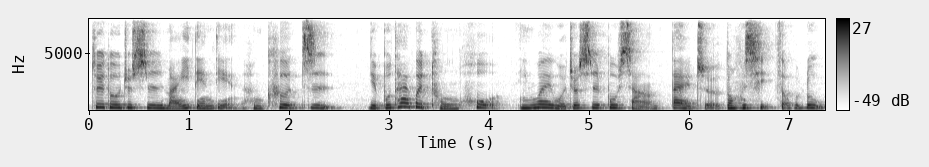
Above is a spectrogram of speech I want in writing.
最多就是买一点点，很克制。也不太会囤货，因为我就是不想带着东西走路。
